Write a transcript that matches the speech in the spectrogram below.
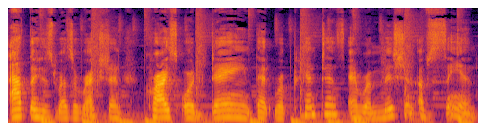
After his resurrection, Christ ordained that repentance and remission of sin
